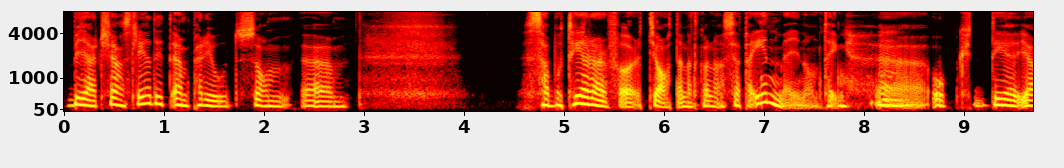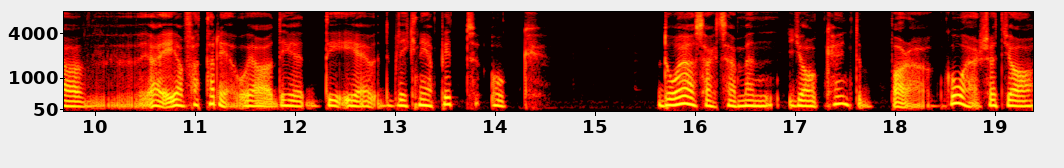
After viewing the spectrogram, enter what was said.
begärt tjänstledigt en period som eh, saboterar för teatern att kunna sätta in mig i någonting. Mm. Eh, och det, jag, jag, jag fattar det. Och jag, det, det, är, det blir knepigt. Och då har jag sagt så här, men jag kan inte bara gå här. Så att jag,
